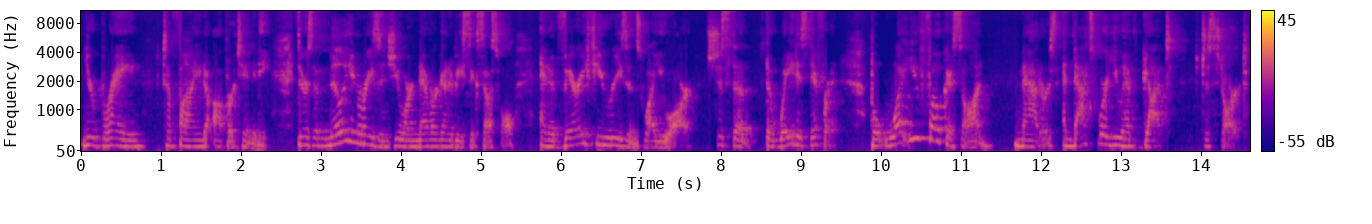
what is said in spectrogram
your brain to find opportunity. There's a million reasons you are never going to be successful and a very few reasons why you are. It's just the, the weight is different. But what you focus on matters. And that's where you have got to start.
